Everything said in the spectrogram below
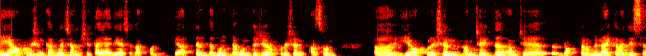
हे ऑपरेशन करण्याची आमची तयारी असं दाखवली. हे अत्यंत गुंतागुंतीचे ऑपरेशन असून हे ऑपरेशन आमच्या इथं आमचे डॉक्टर विनायक राजे सर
